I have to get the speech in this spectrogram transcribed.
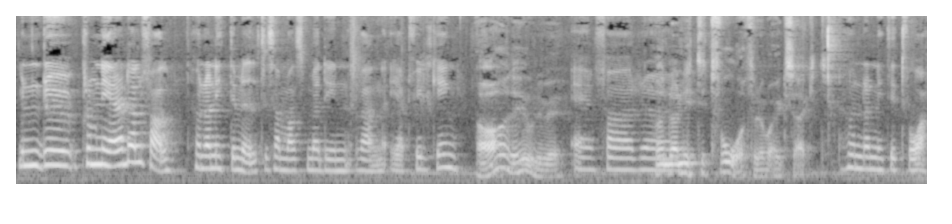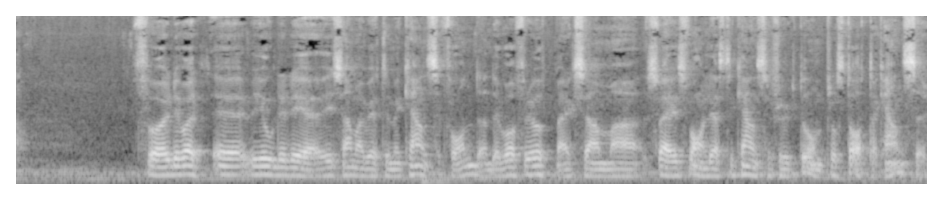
Men du promenerade i alla fall 190 mil tillsammans med din vän Gert Fylking. Ja, det gjorde vi. eh, För eh, 192 för att vara exakt. 192. För det var, eh, vi gjorde det i samarbete med Cancerfonden. Det var för att uppmärksamma Sveriges vanligaste cancersjukdom, prostatacancer.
